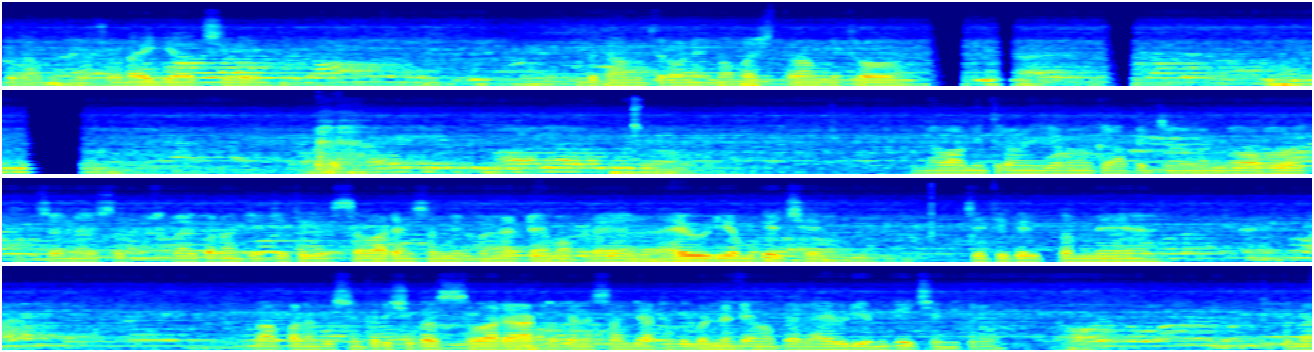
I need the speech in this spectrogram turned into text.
બધા મિત્રો જોડાઈ ગયા છે. બધા મિત્રોને બાપા મિત્રો. નવા મિત્રોને જણાવું કે આપણે ચેનલ નવા હોય તો ચેનલ સબસ્ક્રાઈબ કરવાનું જેથી સવારે સમય બંને ટાઈમ આપણે લાઈવ વીડિયો મૂકીએ છીએ. જેથી કરી તમને બાપાના દર્શન કરી શકો સવારે આઠ વાગે અને સાંજે આઠ વાગે બંને ટાઈમ આપણે લાઈવ વીડિયો મૂકીએ છીએ મિત્રો. તમે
